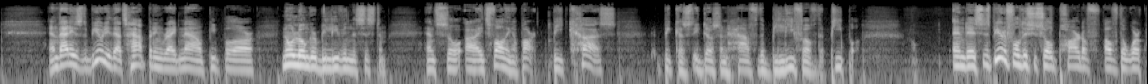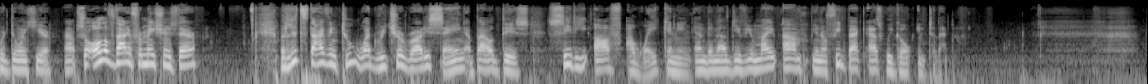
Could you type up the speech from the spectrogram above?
And that is the beauty that's happening right now. People are no longer believe in the system, and so uh, it's falling apart because because it doesn't have the belief of the people. And this is beautiful. This is all part of, of the work we're doing here. Uh, so all of that information is there. But let's dive into what Richard Rudd is saying about this Siddhi of awakening, and then I'll give you my um, you know feedback as we go into that.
